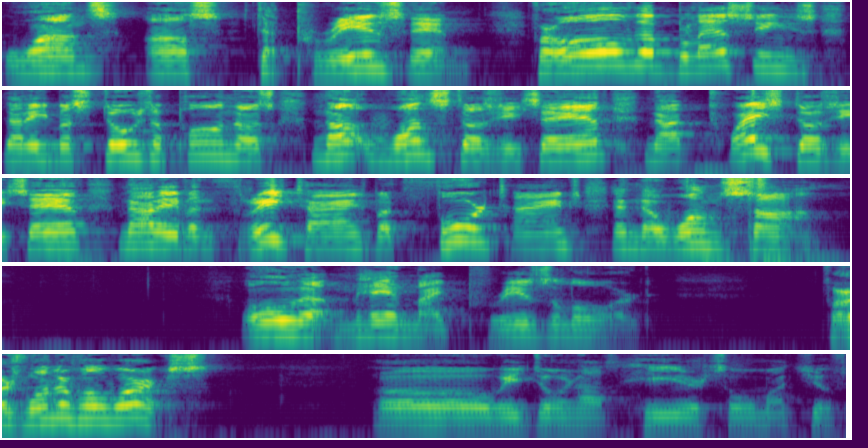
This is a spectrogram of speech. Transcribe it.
wants us to praise him for all the blessings that he bestows upon us. Not once does he say it, not twice does he say it, not even three times, but four times in the one psalm. Oh, that man might praise the Lord for his wonderful works. Oh, we do not hear so much of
